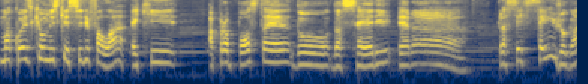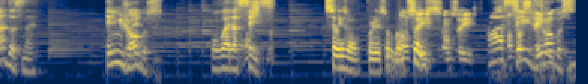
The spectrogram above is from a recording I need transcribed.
Uma coisa que eu me esqueci de falar é que a proposta é do, da série era pra ser 100 jogadas, né? 100 jogos. Ou era 6? seis, ó. Por isso, São vamos 6, seis. são 6. Ah, Nossa, 6 100? jogos.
